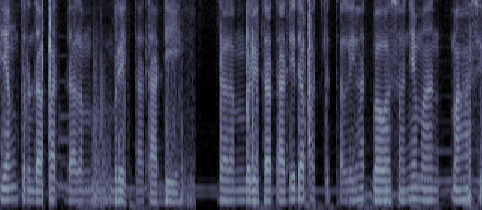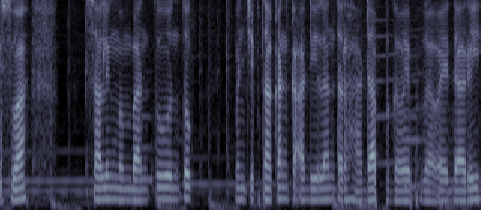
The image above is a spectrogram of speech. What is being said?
yang terdapat dalam berita tadi. Dalam berita tadi dapat kita lihat bahwasannya ma mahasiswa saling membantu untuk menciptakan keadilan terhadap pegawai-pegawai dari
